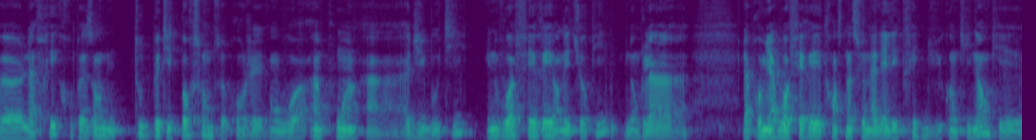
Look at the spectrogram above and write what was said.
euh, l'Afrique représente une toute petite portion de ce projet. On voit un point à, Djibouti, une voie ferrée en Éthiopie, donc la, la première voie ferrée transnationale électrique du continent, qui est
